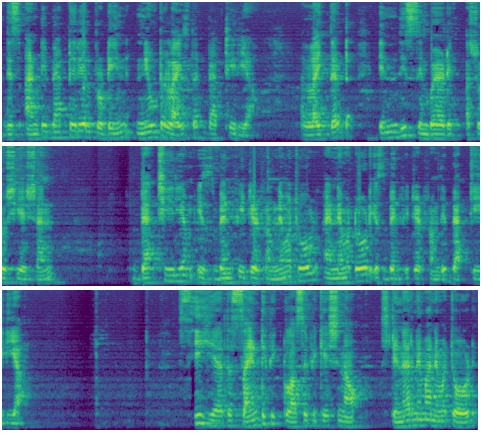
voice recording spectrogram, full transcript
this antibacterial protein neutralize that bacteria. Like that, in this symbiotic association, bacterium is benefited from nematode and nematode is benefited from the bacteria. See here the scientific classification of Steinernema nematode.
